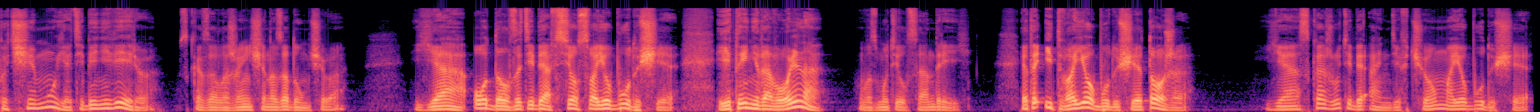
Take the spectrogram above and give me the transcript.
«Почему я тебе не верю?» — сказала женщина задумчиво. «Я отдал за тебя все свое будущее, и ты недовольна?» — возмутился Андрей. «Это и твое будущее тоже». «Я скажу тебе, Анди, в чем мое будущее»,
